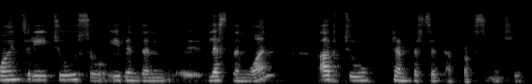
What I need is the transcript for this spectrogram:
0.32, so even then less than one, up to 10% approximately.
